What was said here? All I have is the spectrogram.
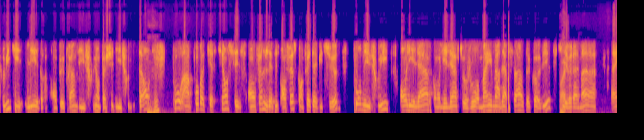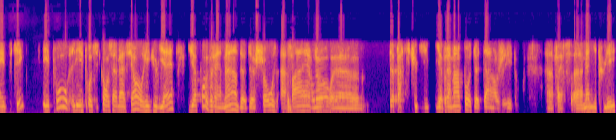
fruits qui est libre. On peut prendre des fruits, on peut acheter des fruits. Donc, mhm. pour, pour votre question, on fait, on fait ce qu'on fait d'habitude. Pour les fruits, on les lave, qu'on les lave toujours, même en absence de COVID, ce qui est vraiment indiqué. Et pour les produits de consommation régulière, il n'y a pas vraiment de, choses à faire là, euh, de particulier. Il n'y a vraiment pas de danger à faire à manipuler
